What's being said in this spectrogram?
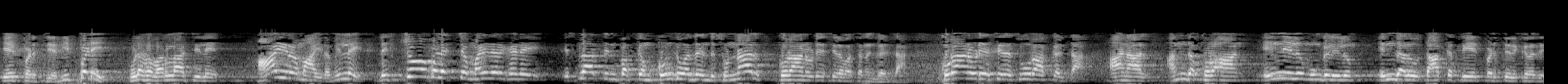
ஏற்படுத்தியது. இப்படி உலக வரலாற்றிலே ஆயிரம் ஆயிரம் இல்லை லட்சோப லட்சம் மனிதர்களை இஸ்லாத்தின் பக்கம் கொண்டு வந்த என்று சொன்னால் குரானுடைய சில வசனங்கள் தான். குரானுடைய சில சூறாக்கள் தான். ஆனால் அந்த குரான் என்னிலும் உங்களிலும் எந்த அளவு தாக்கத்தை ஏற்படுத்தி இருக்கிறது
